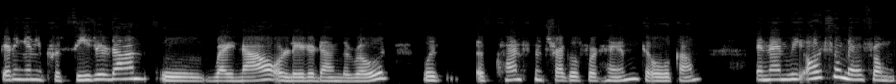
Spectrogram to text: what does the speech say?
getting any procedure done uh, right now or later down the road was a constant struggle for him to overcome. And then we also know from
